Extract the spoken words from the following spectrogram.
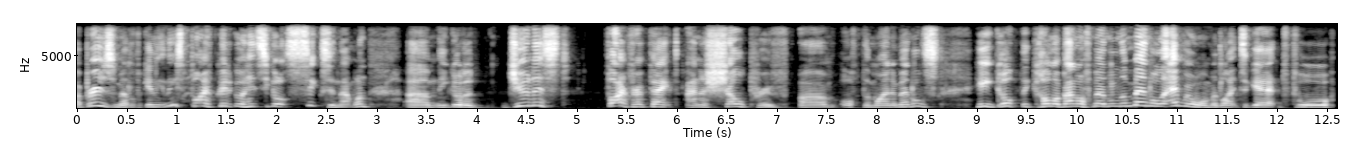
a Bruiser Medal for getting at least five critical hits. He got six in that one. Um, he got a Duelist, Fire for Effect, and a Shell Proof um, off the minor medals. He got the Collar Kolobanov medal, the medal everyone would like to get for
